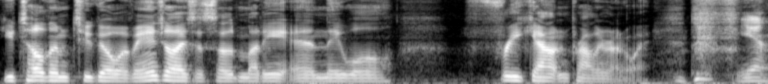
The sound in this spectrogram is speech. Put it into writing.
you tell them to go evangelize to somebody and they will freak out and probably run away. Yeah.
